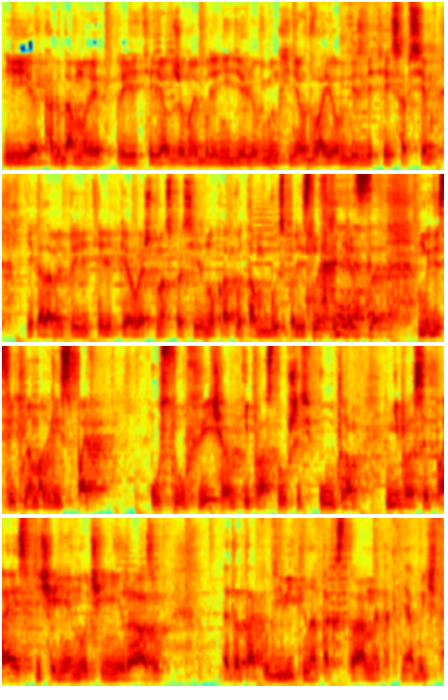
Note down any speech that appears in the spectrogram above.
И когда мы прилетели, вот с женой были неделю в Мюнхене вдвоем, без детей совсем, и когда мы прилетели, первое, что нас спросили, ну, как вы там выспались наконец-то? Мы действительно могли спать уснув вечером и проснувшись утром, не просыпаясь в течение ночи ни разу. Это так удивительно, так странно, так необычно.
